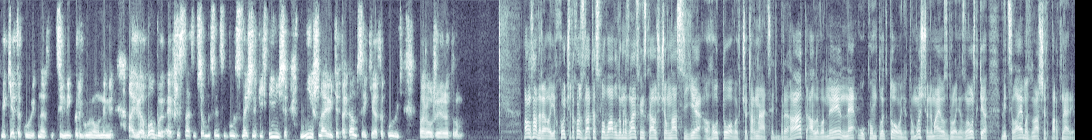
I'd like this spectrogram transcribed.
які атакують нас цими коригованими авіабомбами, F-16 в цьому сенсі буде значно ефективніше, ніж навіть атакамси, які атакують ворожі аеродроми. Пане Олександре, я хочу також задати слова Володимира Зеленського. Він сказав, що в нас є готових 14 бригад, але вони не укомплектовані, тому що немає озброєння. Знову ж таки, відсилаємось до наших партнерів.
